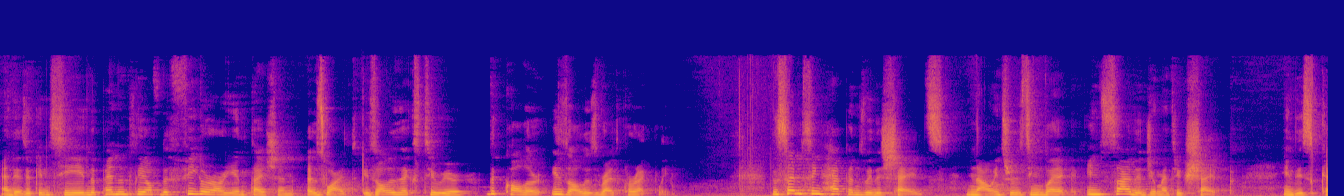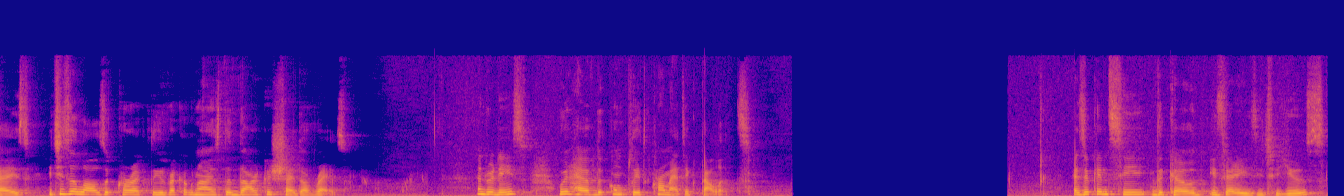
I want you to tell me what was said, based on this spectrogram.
And as you can see, independently of the figure orientation, as white is always exterior, the color is always red correctly. The same thing happens with the shades, now introducing black inside the geometric shape. In this case, it is allowed to correctly recognize the darker shade of red and with this we have the complete chromatic palette. As you can see, the code is very easy to use,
